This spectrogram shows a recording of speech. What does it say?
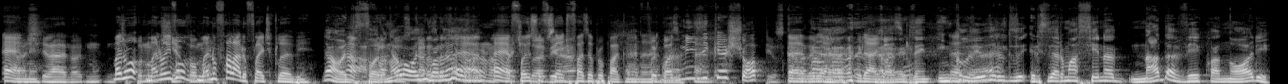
É, acho né? que lá, não, não- Mas, tipo, não, mas, não envolve- como- mas não falaram Flight Club. Não, eles Ah, foram na loja ganharam. no é, Fight foi o suficiente né? fazer a propaganda. É, foi né? quase É. Sneaker Shop. Os caras verdade. tava- verdade. É, quase- inclusive, É. eles, eles fizeram uma cena nada a ver com a Nori.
